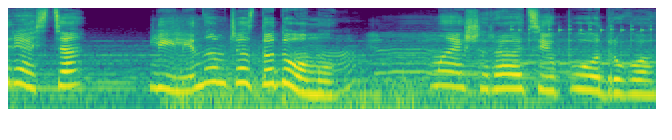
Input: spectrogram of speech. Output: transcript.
Трястя. Лілі, нам час додому. Маєш рацію, подруго.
